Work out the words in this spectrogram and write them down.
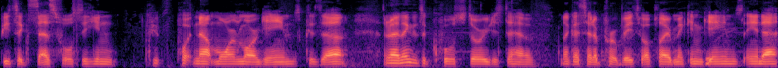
be successful so he can putting out more and more games because uh, and I think it's a cool story just to have, like I said, a pro baseball player making games. And uh,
